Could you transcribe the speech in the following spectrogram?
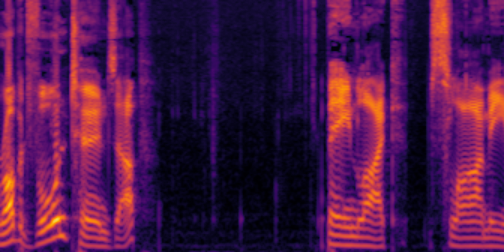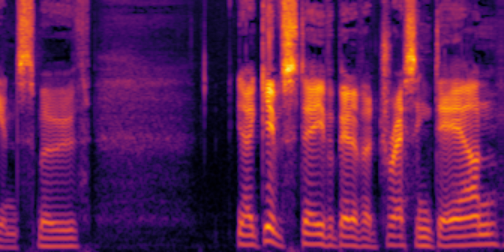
Robert Vaughn turns up, being like slimy and smooth. You know, gives Steve a bit of a dressing down.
